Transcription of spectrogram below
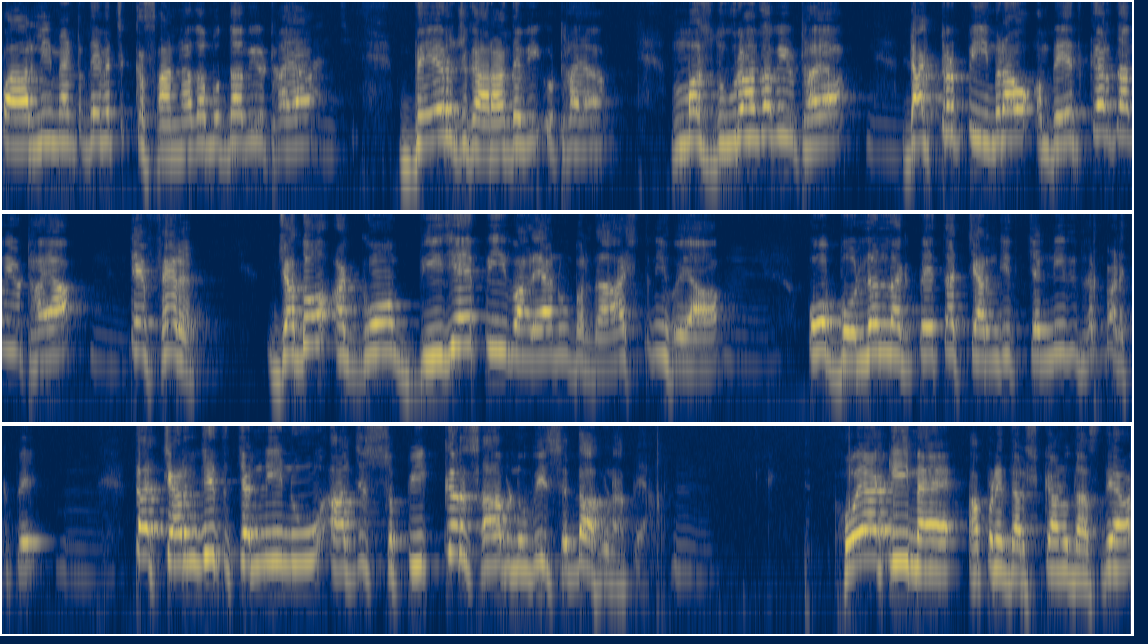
ਪਾਰਲੀਮੈਂਟ ਦੇ ਵਿੱਚ ਕਿਸਾਨਾਂ ਦਾ ਮੁੱਦਾ ਵੀ ਉਠਾਇਆ ਬੇਰੁਜ਼ਗਾਰਾਂ ਦੇ ਵੀ ਉਠਾਇਆ ਮਜ਼ਦੂਰਾਂ ਦਾ ਵੀ ਉਠਾਇਆ ਡਾਕਟਰ ਭੀਮਰਾਓ ਅੰਬੇਦਕਰ ਦਾ ਵੀ ਉਠਾਇਆ। ਤੇ ਫਿਰ ਜਦੋਂ ਅੱਗੋਂ ਬੀਜੇਪੀ ਵਾਲਿਆਂ ਨੂੰ ਬਰਦਾਸ਼ਤ ਨਹੀਂ ਹੋਇਆ ਉਹ ਬੋਲਣ ਲੱਗ ਪਏ ਤਾਂ ਚਰਨਜੀਤ ਚੰਨੀ ਵੀ ਫਿਰ ਭੜਕ ਪਏ। ਤਾਂ ਚਰਨਜੀਤ ਚੰਨੀ ਨੂੰ ਅੱਜ ਸਪੀਕਰ ਸਾਹਿਬ ਨੂੰ ਵੀ ਸਿੱਧਾ ਹੋਣਾ ਪਿਆ। ਹੋਇਆ ਕੀ ਮੈਂ ਆਪਣੇ ਦਰਸ਼ਕਾਂ ਨੂੰ ਦੱਸ ਦਿਆਂ।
